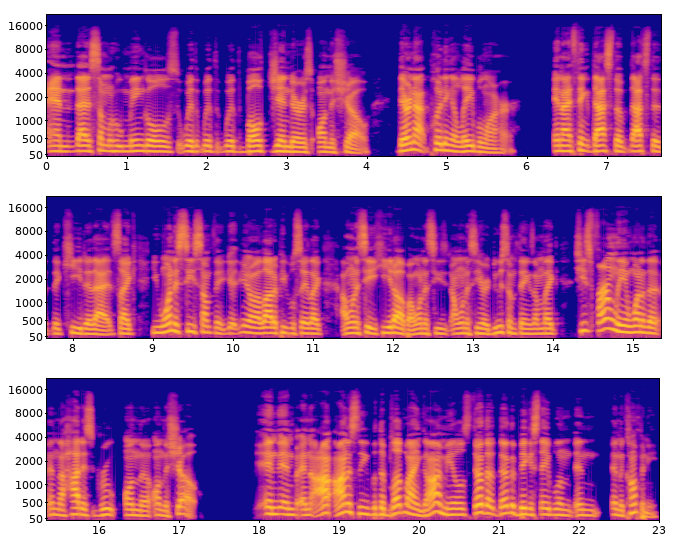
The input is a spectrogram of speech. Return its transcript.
and that is someone who mingles with with with both genders on the show. They're not putting a label on her and I think that's the that's the the key to that. It's like you want to see something. You know, a lot of people say like, I want to see it heat up. I want to see I want to see her do some things. I'm like, she's firmly in one of the in the hottest group on the on the show. And and and hon- honestly, with the Bloodline Gone Meelz, they're the they're the biggest stable in in, in the company.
